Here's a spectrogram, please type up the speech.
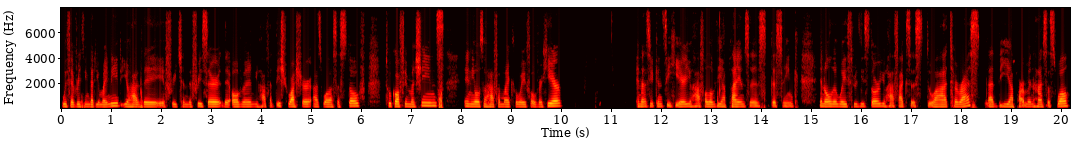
with everything that you might need. You have the fridge and the freezer, the oven, you have a dishwasher, as well as a stove, two coffee machines, and you also have a microwave over here and as you can see here, you have all of the appliances, the sink, and all the way through this door, you have access to a terrace that the apartment has as well,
